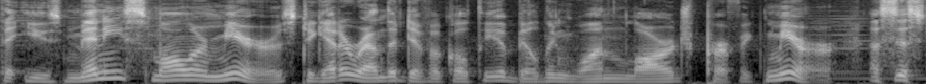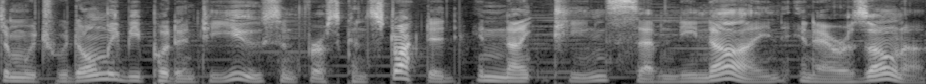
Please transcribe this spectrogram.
that used many smaller mirrors to get around the difficulty of building one large perfect mirror, a system which would only be put into use and first constructed in 1979 in Arizona.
